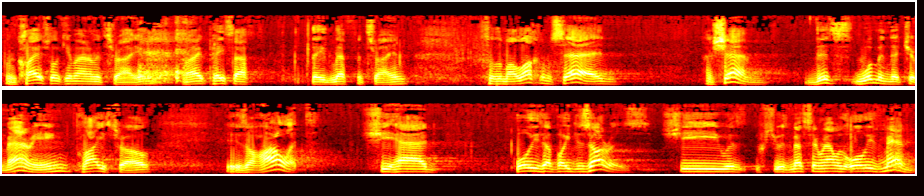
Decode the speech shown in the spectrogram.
When Klal Yisrael came out of Mitzrayim, right, Pesach, they left Mitzrayim. So the Malachim said, Hashem, this woman that you're marrying, Yisrael, is a harlot. She had all these avoydazaras. She was she was messing around with all these men,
